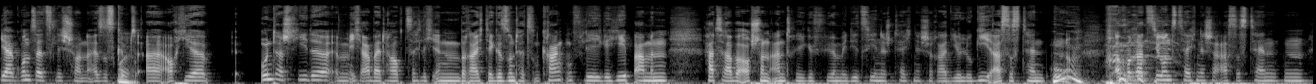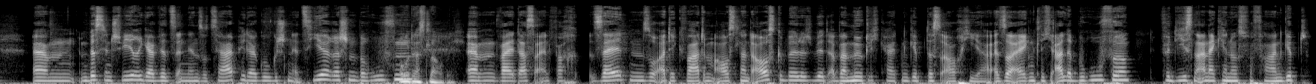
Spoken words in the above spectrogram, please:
Ja, grundsätzlich schon. Also es gibt äh, auch hier Unterschiede. Ähm, Ich arbeite hauptsächlich im Bereich der Gesundheits- und Krankenpflege, Hebammen, hatte aber auch schon Anträge für medizinisch-technische Radiologieassistenten, operationstechnische Assistenten. Ähm, ein bisschen schwieriger wird's in den sozialpädagogischen, erzieherischen Berufen. Oh, das glaube ich. ähm, weil das einfach selten so adäquat im Ausland ausgebildet wird, aber Möglichkeiten gibt es auch hier. Also eigentlich alle Berufe, für die es ein Anerkennungsverfahren gibt,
